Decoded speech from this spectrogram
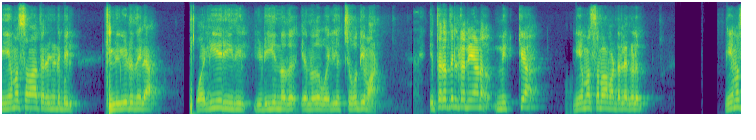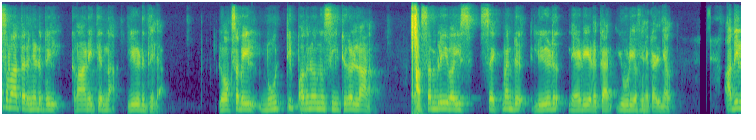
നിയമസഭാ തെരഞ്ഞെടുപ്പിൽ ലീഡ് നില വലിയ രീതിയിൽ ഇടിയുന്നത് എന്നത് വലിയ ചോദ്യമാണ്. ഇത്തരത്തിൽ തന്നെയാണ് മിക്ക നിയമസഭാ മണ്ഡലങ്ങളും നിയമസഭാ തെരഞ്ഞെടുപ്പിൽ കാണിക്കുന്ന ലീഡ് നില. ലോക്സഭയിൽ നൂറ്റി പതിനൊന്ന് സീറ്റുകളിലാണ് അസംബ്ലി വൈസ് സെഗ്മെന്റ് ലീഡ് നേടിയെടുക്കാൻ യു ഡി എഫിന് കഴിഞ്ഞത്. അതിൽ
